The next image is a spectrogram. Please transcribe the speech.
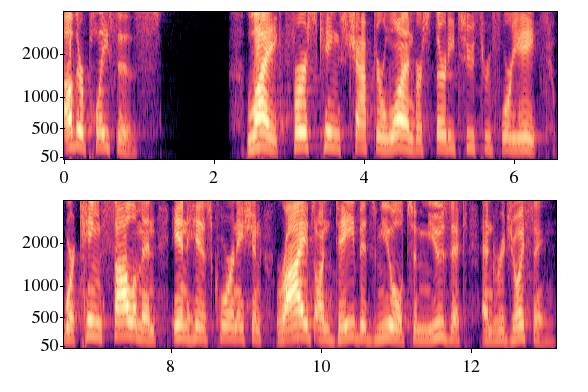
other places. Like 1 Kings chapter 1 verse 32 through 48 where King Solomon in his coronation rides on David's mule to music and rejoicing.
